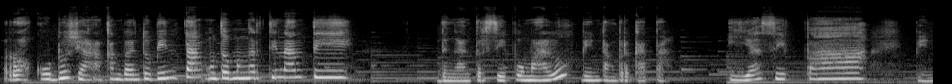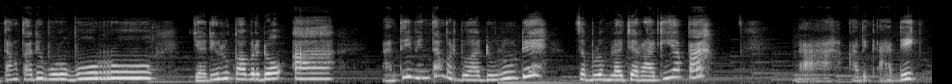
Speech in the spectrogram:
Roh kudus yang akan bantu Bintang untuk mengerti nanti. Dengan tersipu malu, Bintang berkata, Iya sih, Pak. Bintang tadi buru-buru, jadi lupa berdoa. Nanti Bintang berdoa dulu deh sebelum belajar lagi ya, Pak. Nah, adik-adik,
